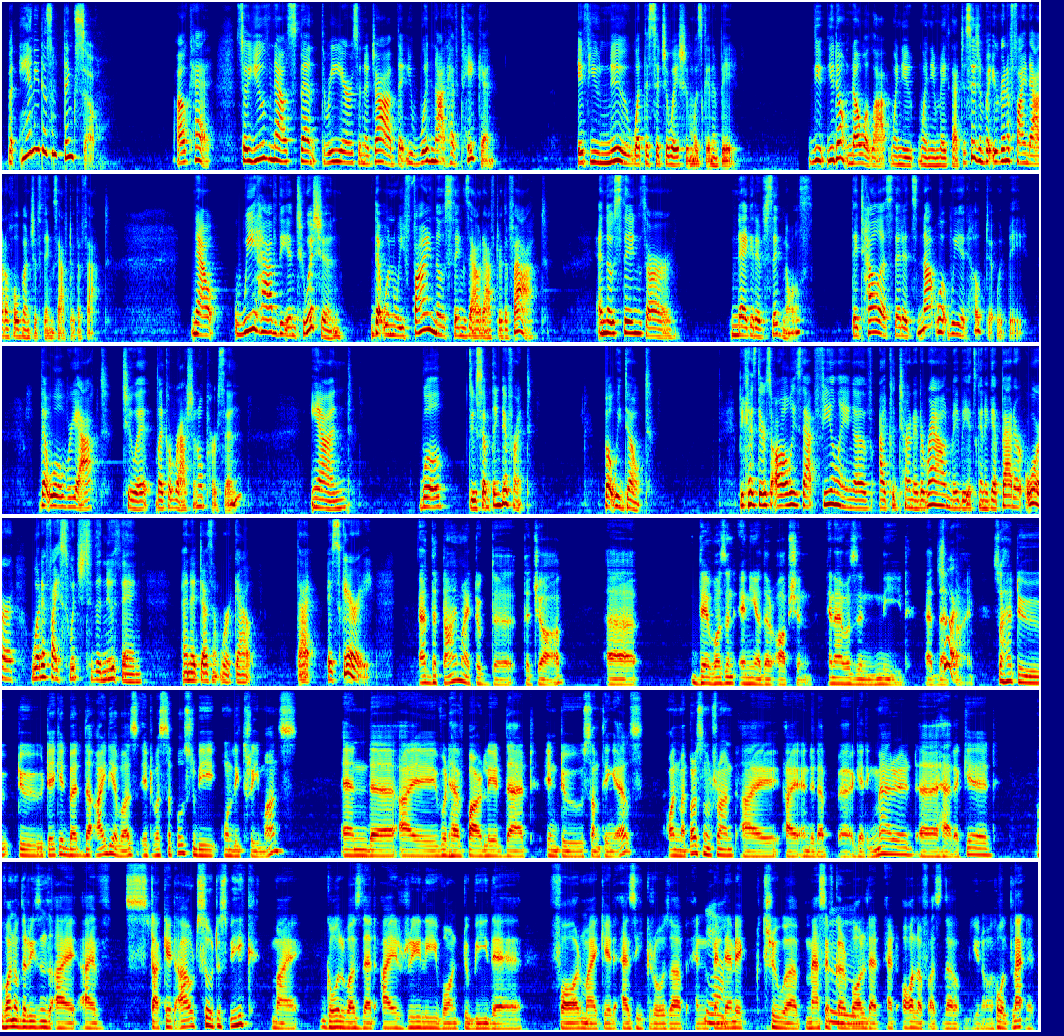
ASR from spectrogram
But Annie doesn't think so. Okay. So you've now spent three years in a job that you would not have taken if you knew what the situation was going to be you, you don't know a lot when you when you make that decision but you're going to find out a whole bunch of things after the fact. Now we have the intuition that when we find those things out after the fact and those things are negative signals they tell us that it's not what we had hoped it would be that we'll react to it like a rational person and we'll do something different. But we don't because there's always that feeling of I could turn it around, maybe it's going to get better, or what if I switch to the new thing and it doesn't work out? That is scary. At the time I took the the job, uh, there wasn't any other option and I was in need at that Sure. time. So I had to to take it, but the idea was it was supposed to be only three months, and uh, I would have parlayed that into something else. On my personal front, I I ended up uh, getting married, uh, had a kid. One of the reasons I I've stuck it out, so to speak, my goal was that I really want to be there for my kid as he grows up and Yeah. pandemic threw a massive Mm. curveball at, at all of us the you know whole planet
